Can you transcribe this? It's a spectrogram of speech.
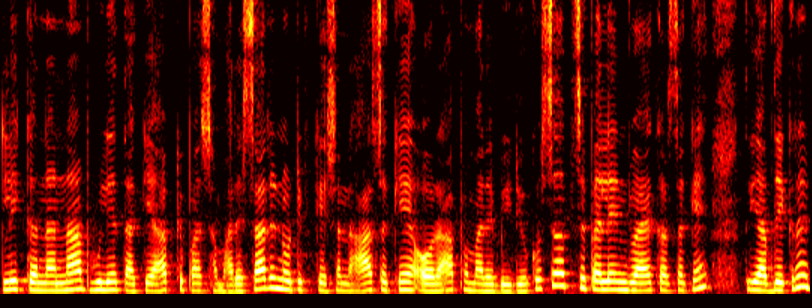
क्लिक करना ना भूलें ताकि आपके पास हमारे सारे नोटिफिकेशन आ सकें और आप हमारे वीडियो को सबसे पहले इन्जॉय कर सकें। तो ये आप देख रहे हैं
